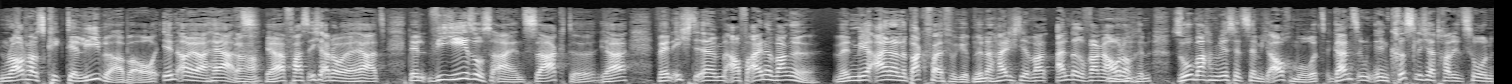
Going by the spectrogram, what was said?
einen Roundhouse-Kick der Liebe aber auch in euer Herz. Aha. Ja, fass ich an euer Herz. Denn wie Jesus eins sagte, ja, wenn ich ähm, auf eine Wange, wenn mir einer eine Backpfeife gibt, Mhm. ne, dann halte ich die andere Wange auch noch hin. So machen wir es jetzt nämlich auch, Moritz. Ganz in, in christlicher Tradition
